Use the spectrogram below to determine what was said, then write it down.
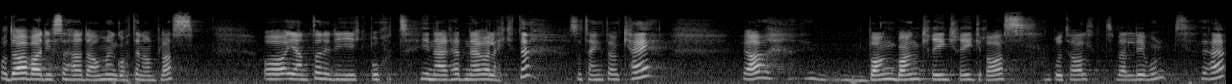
og da var disse her damene gått en annen plass. Og Jentene de gikk bort i nærheten der og lekte. Så tenkte jeg ok, ja, bang, bang, krig, krig, ras. Brutalt, veldig vondt det her.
